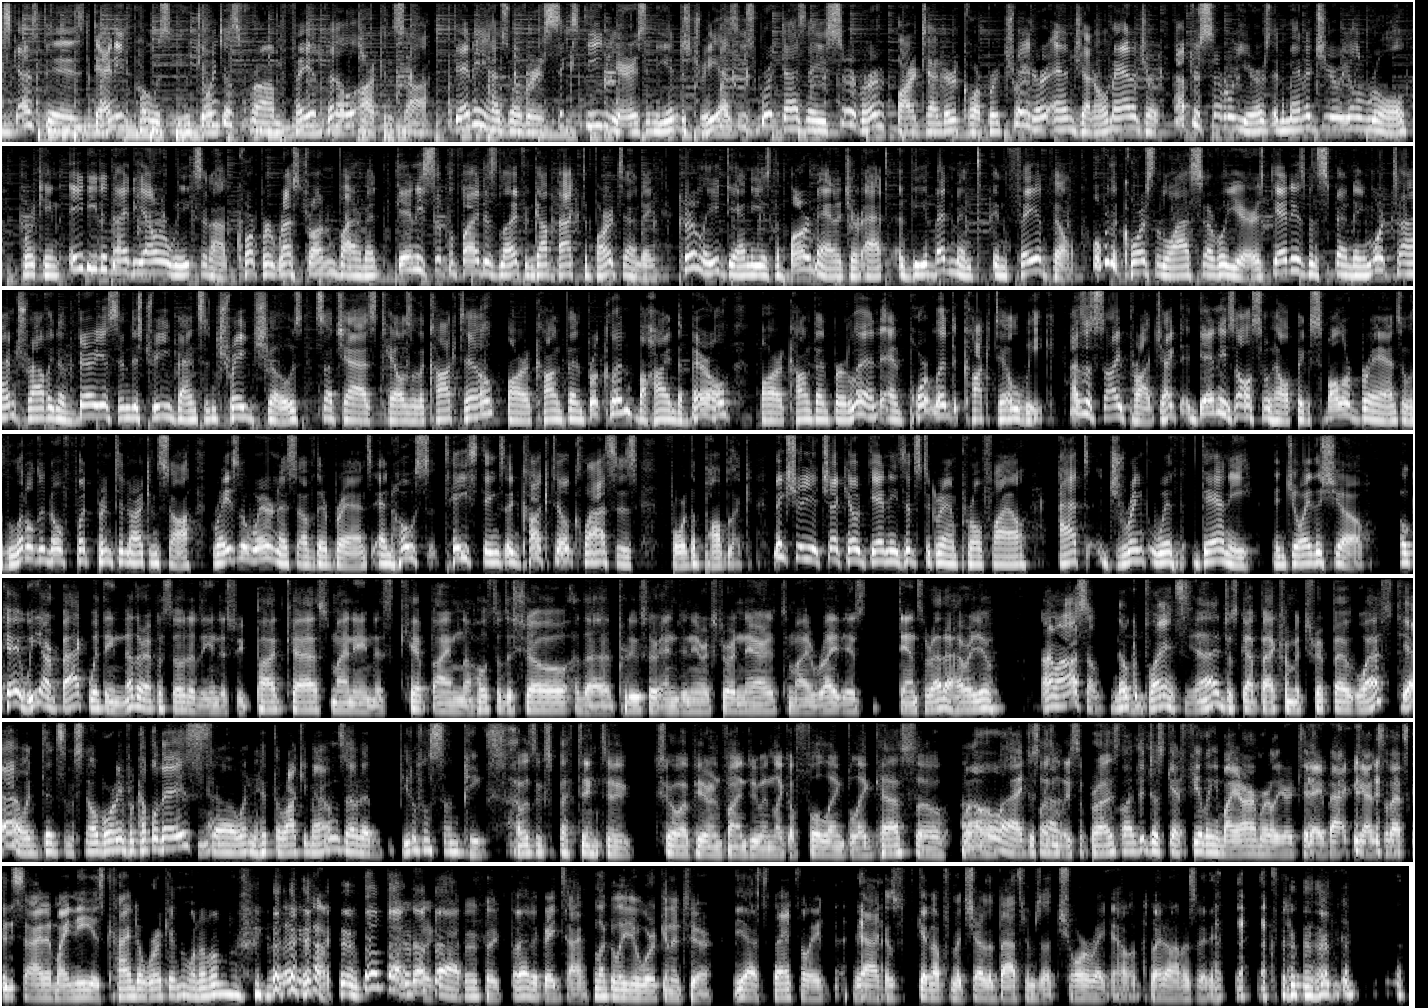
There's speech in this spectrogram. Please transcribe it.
week's guest is Danny Posey, who joins us from Fayetteville, Arkansas. Danny has over 16 years in the industry as he's worked as a server, bartender, corporate trainer, and general manager. After several years in a managerial role, working 80 to 90 hour weeks in a corporate restaurant environment, Danny simplified his life and got back to bartending. Currently, Danny is the bar manager at The Amendment in Fayetteville. Over the course of the last several years, Danny has been spending more time traveling to various industry events and trade shows such as Tales of the Cocktail, Bar Convent Brooklyn, Behind the Barrel, Bar Convent Berlin, and Portland Cocktail Week. As a side project, Danny is also helping smaller brands with little to no footprint in Arkansas raise awareness of their brands and hosts tastings and cocktail classes for the public. Make sure you check out Danny's Instagram profile at Drink with Danny. Enjoy the show. Okay, we are back with another episode of the Industry Podcast. My name is Kip. I'm the host of the show, the producer, engineer extraordinaire. To my right is Dan Soretta. How are you? I'm awesome. No mm. complaints. Yeah, I just got back from a trip out west. Yeah, we did some snowboarding for a couple of days. Yeah. So went and hit the Rocky Mountains out at beautiful Sun Peaks. I was expecting to show up here and find you in like a full length leg cast. So, uh, Well, I just got, pleasantly surprised. well, I did just get feeling in my arm earlier today back again, so that's a good sign. And my knee is kind of working. One of them. There you go. not bad, not Perfect. bad. Perfect. But I had a great time. Luckily, you work in a chair. Yes, thankfully. Yeah, because getting up from the chair to the bathroom's a chore right now. Quite honest with you.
